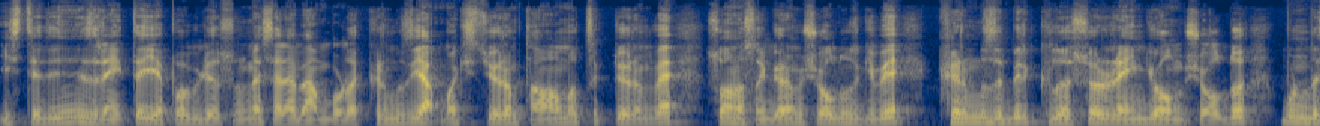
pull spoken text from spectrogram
istediğiniz renkte yapabiliyorsunuz. Mesela ben burada kırmızı yapmak istiyorum. Tamam'a tıklıyorum ve sonrasında görmüş olduğunuz gibi kırmızı bir klasör rengi olmuş oldu. Bunu da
